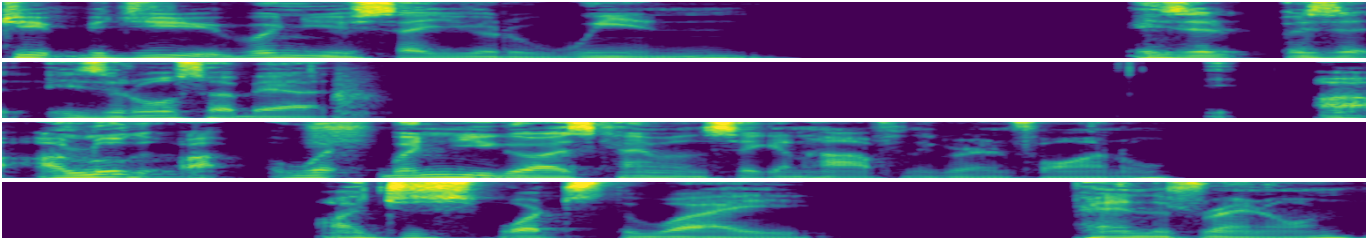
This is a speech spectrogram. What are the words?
Do you, but you, when you say you got to win, is it is it is it also about? I, look I, when- you guys came on the second half in the grand final. I just watched the way Panthers ran on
